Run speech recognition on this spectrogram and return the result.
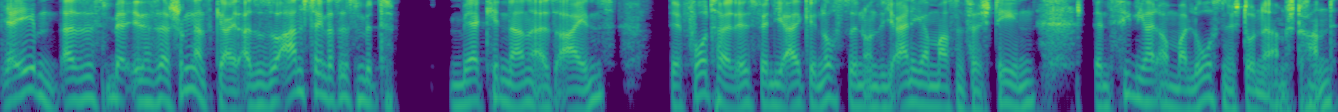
Ja, eben. Also, es ist, das ist ja schon ganz geil. Also, so anstrengend das ist mit mehr Kindern als eins. Der Vorteil ist, wenn die alt genug sind und sich einigermaßen verstehen, dann ziehen die halt auch mal los eine Stunde am Strand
